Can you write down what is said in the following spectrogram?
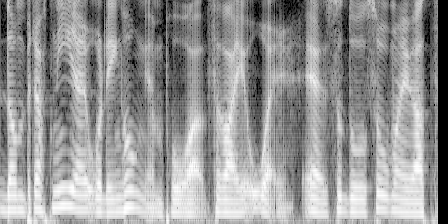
de bröt ner orderingången på för varje år. Eh, så då såg man ju att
